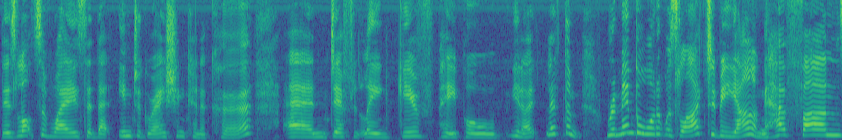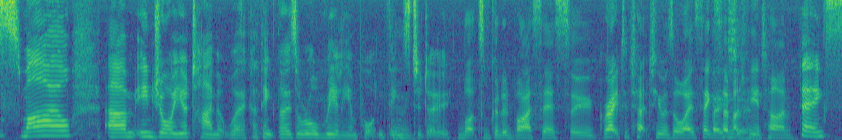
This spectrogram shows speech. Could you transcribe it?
There's lots of ways that that integration can occur and definitely give people, you know, let them remember what it was like to be young, have fun, smile, um, enjoy your time at work. I think those are all really important things mm. to do. Lots of good advice there, Sue. Great to chat to you as always. Thanks, Thanks so much Sue. for your time. Thanks.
